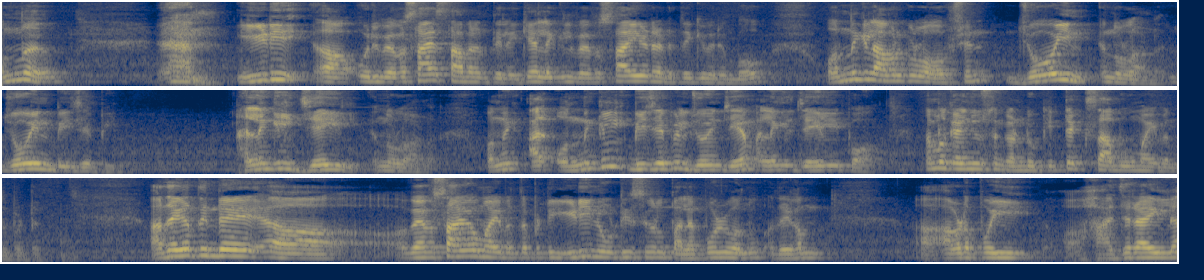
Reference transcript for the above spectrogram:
ഒന്ന് ഇ ഡി ഒരു വ്യവസായ സ്ഥാപനത്തിലേക്ക് അല്ലെങ്കിൽ വ്യവസായിയുടെ അടുത്തേക്ക് വരുമ്പോൾ ഒന്നുകിൽ അവർക്കുള്ള ഓപ്ഷൻ ജോയിൻ എന്നുള്ളതാണ്. ജോയിൻ ബി ജെ പി അല്ലെങ്കിൽ ജയിൽ എന്നുള്ളതാണ്. ഒന്ന് ഒന്നെങ്കിൽ ബി ജെ പിയിൽ ജോയിൻ ചെയ്യാം അല്ലെങ്കിൽ ജയിലിൽ പോകാം നമ്മൾ കഴിഞ്ഞ ദിവസം കണ്ടു കിറ്റക് സാബുവുമായി ബന്ധപ്പെട്ട്. അദ്ദേഹത്തിന്റെ വ്യവസായവുമായി ബന്ധപ്പെട്ട് ഇ ഡി നോട്ടീസുകൾ പലപ്പോഴും വന്നു. അദ്ദേഹം അവിടെ പോയി ഹാജരായില്ല.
